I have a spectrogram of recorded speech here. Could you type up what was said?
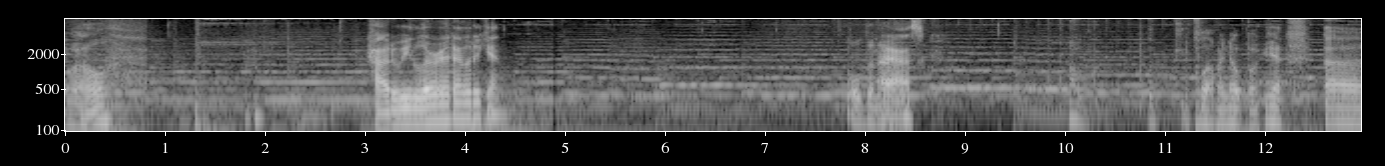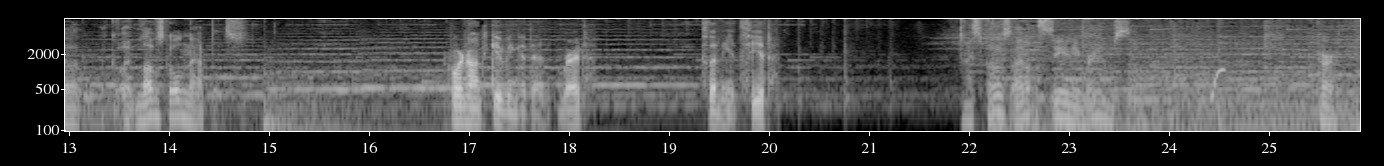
Well, how do we lure it out again? Golden I apple. ask. Oh, let me pull out my notebook. Yeah, uh, it loves golden apples. We're not giving it it, right? Just letting it see it. I suppose I don't see any rams though. Currently.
